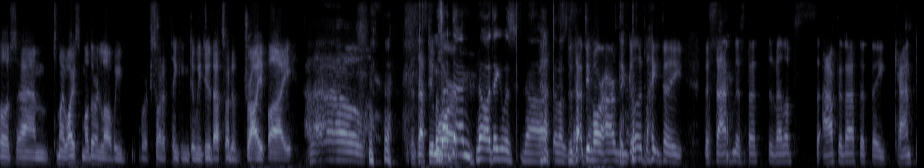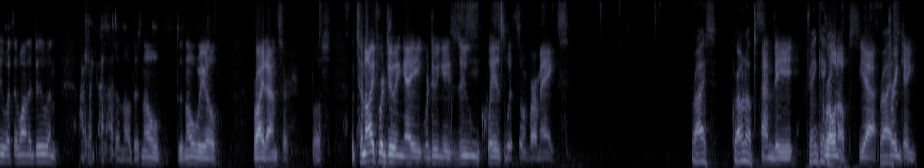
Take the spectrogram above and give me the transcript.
But um, to my wife's mother-in-law, we were sort of thinking, do we do that sort of drive-by? Hello. Does that do Was more? that them? No, I think it was. No, that wasn't. Does them. that do more harm than good? Like the the sadness that develops after that, that they can't do what they want to do, and I like I, I don't know. There's no there's no real right answer. But but tonight we're doing a we're doing a Zoom quiz with some of our mates Right, grown-ups. and the Drinking. grown-ups. Yeah, Right. drinking.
